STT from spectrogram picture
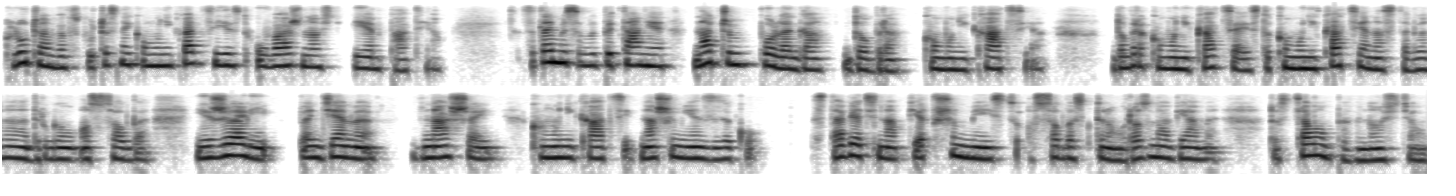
Kluczem we współczesnej komunikacji jest uważność i empatia. Zadajmy sobie pytanie, na czym polega dobra komunikacja. Dobra komunikacja jest to komunikacja nastawiona na drugą osobę. Jeżeli będziemy w naszej komunikacji, w naszym języku stawiać na pierwszym miejscu osobę, z którą rozmawiamy, to z całą pewnością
